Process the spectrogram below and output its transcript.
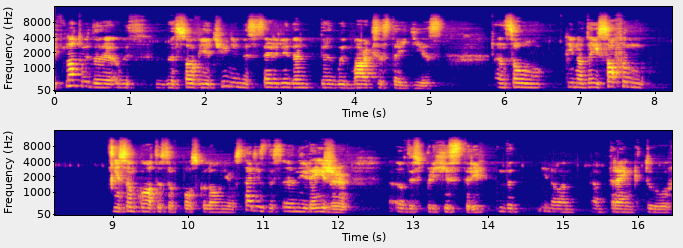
if not with the with the Soviet Union necessarily, then, then with Marxist ideas, and so you know they often in some quarters of post-colonial studies this an erasure of this prehistory that you know I'm, I'm trying to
